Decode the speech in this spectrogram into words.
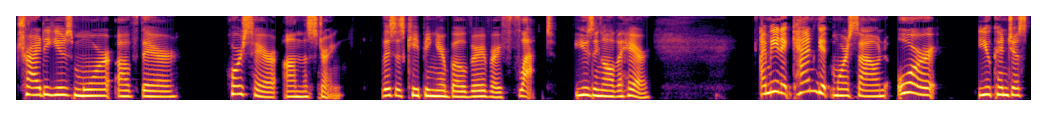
try to use more of their horsehair on the string. This is keeping your bow very, very flat using all the hair. I mean, it can get more sound, or you can just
